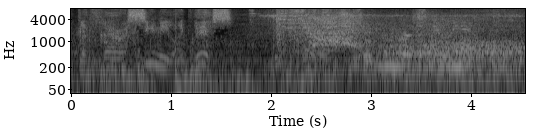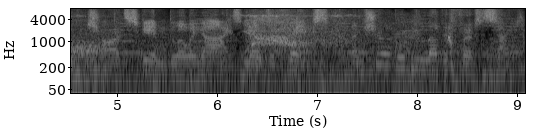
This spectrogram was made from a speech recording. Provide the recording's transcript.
cannot let Farah see me like this. She'd prefer the. Charred skin, glowing eyes, melted face. I'm sure it will be love at first sight.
